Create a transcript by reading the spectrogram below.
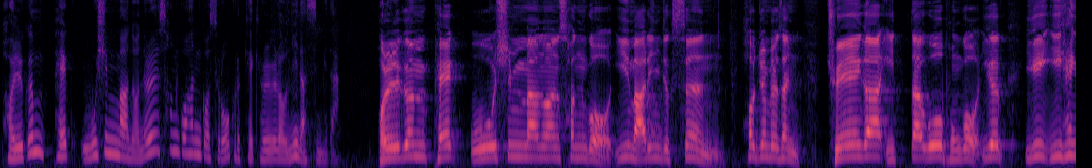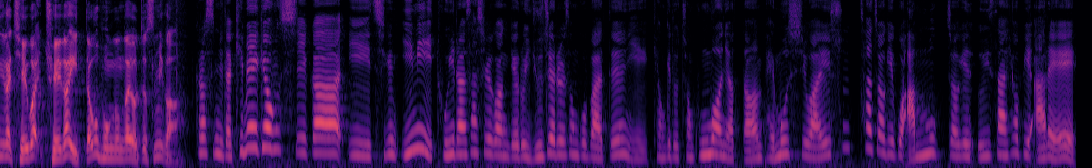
벌금 150만 원을 선고한 것으로 그렇게 결론이 났습니다. 벌금 150만 원 선고. 이 말인즉슨 허주현 변호사님 죄가 있다고 본 거 이게 이게 이 행위가 죄가 죄가 있다고 본 건가요 어떻습니까? 그렇습니다. 김혜경 씨가 이 지금 이미 동일한 사실관계로 유죄를 선고받은 이 경기도청 공무원이었던 배모 씨와의 순차적이고 암묵적인 의사 협의 아래에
